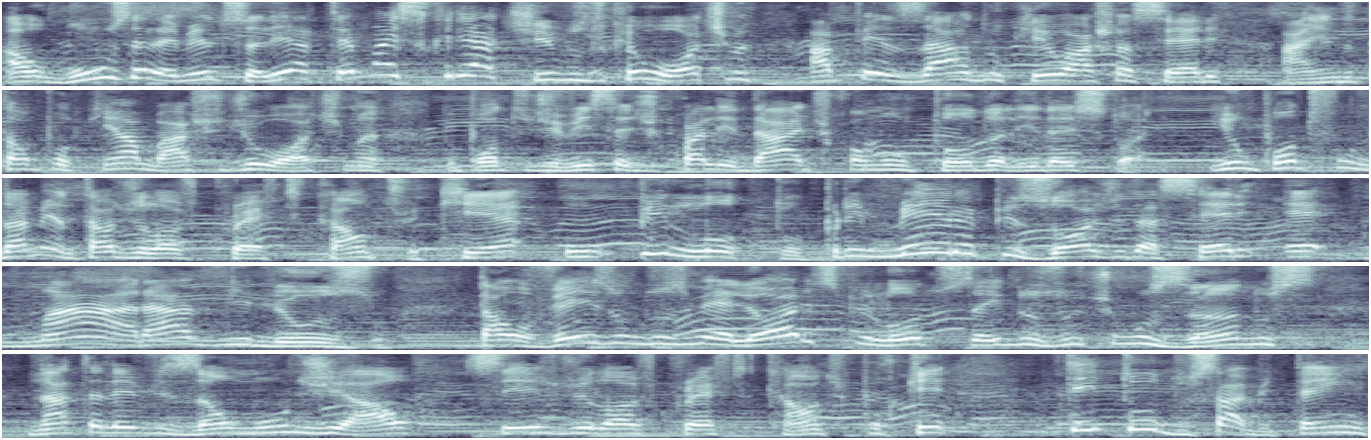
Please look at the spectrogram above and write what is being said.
alguns elementos ali até mais criativos do que o Watchmen, apesar do que eu acho a série ainda tá um pouquinho abaixo de Watchmen do ponto de vista de qualidade como um todo ali da história. E um ponto fundamental de Lovecraft Country, que é o piloto. O primeiro episódio da série é maravilhoso. Talvez um dos melhores pilotos aí dos últimos anos na televisão mundial seja de Lovecraft Country, porque tem tudo, sabe? Tem,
